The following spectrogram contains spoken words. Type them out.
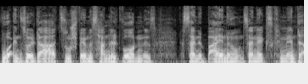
wo ein Soldat so schwer misshandelt worden ist, dass seine Beine und seine Exkremente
